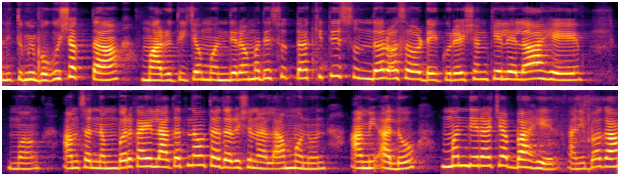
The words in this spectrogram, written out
आणि तुम्ही बघू शकता मारुतीच्या मंदिरामध्ये सुद्धा किती सुंदर असं डेकोरेशन केलेलं आहे. मग आमचा नंबर काही लागत नव्हता दर्शनाला म्हणून आम्ही आलो मंदिराच्या बाहेर. आणि बघा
